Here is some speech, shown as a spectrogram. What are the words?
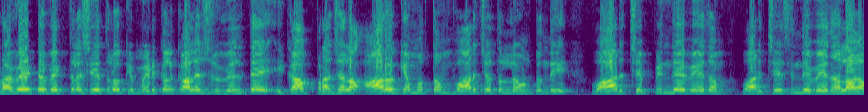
ప్రైవేట్ వ్యక్తుల చేతిలోకి మెడికల్ కాలేజీలు వెళ్తే ఇక ప్రజల ఆరోగ్యం మొత్తం వారి చేతుల్లో ఉంటుంది. వారు చెప్పిందే వేదం వారు చేసిందే వేదంలాగా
